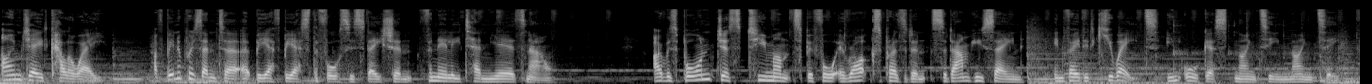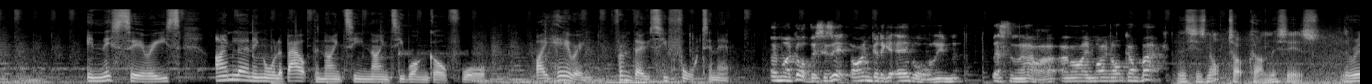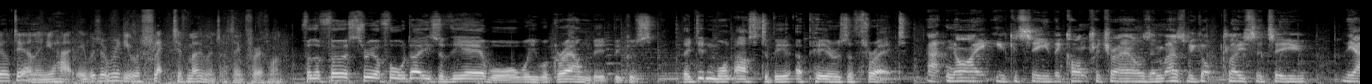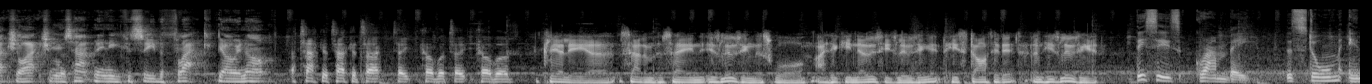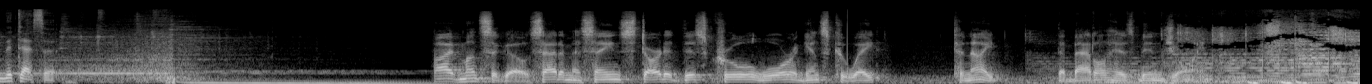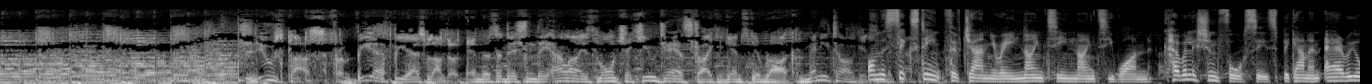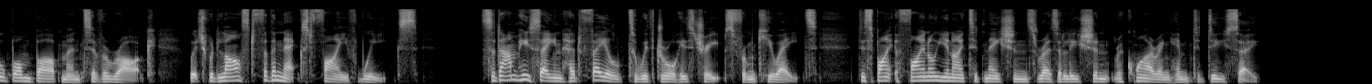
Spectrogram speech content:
I'm Jade Calloway. I've been a presenter at BFBS The Forces station for nearly 10 years now. I was born just two months before Iraq's President Saddam Hussein invaded Kuwait in August 1990. In this series, I'm learning all about the 1991 Gulf War by hearing from those who fought in it. Oh my God, this is it. I'm going to get airborne in less than an hour and I might not come back. This is not Top Gun, this is the real deal. And you had, it was a really reflective moment, I think, for everyone. For the first three or four days of the air war, we were grounded because they didn't want us to be, appear as a threat. At night, you could see the contratrails, and as we got closer to the actual action was happening, you could see the flak going up. Attack, attack, attack, take cover, take cover. Clearly, uh, Saddam Hussein is losing this war. I think he knows he's losing it. He started it, and he's losing it. This is Granby, the storm in the desert. Five months ago, Saddam Hussein started this cruel war against Kuwait. Tonight, the battle has been joined. Plus from BFBS London. In this edition, the Allies launch a huge airstrike against Iraq. Many targets. On the 16th of January 1991, coalition forces began an aerial bombardment of Iraq, which would last for the next five weeks. Saddam Hussein had failed to withdraw his troops from Kuwait, despite a final United Nations resolution requiring him to do so.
